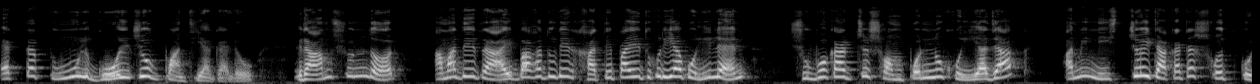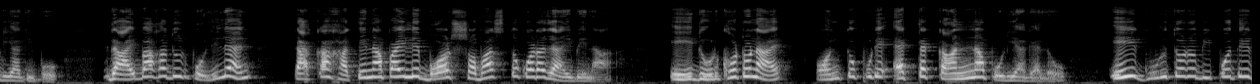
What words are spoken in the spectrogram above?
একটা তুমুল গোলযোগ বাঁধিয়া গেল। রামসুন্দর আমাদের রায় বাহাদুরের হাতে পায়ে ধরিয়া বলিলেন, শুভকার্য সম্পন্ন হইয়া যাক, আমি নিশ্চয়ই টাকাটা শোধ করিয়া দিব। রায়বাহাদুর বলিলেন, টাকা হাতে না পাইলে বর সভাস্ত করা যাইবে না। এই দুর্ঘটনায় অন্তপুরে একটা কান্না পড়িয়া গেল। এই গুরুতর বিপদের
